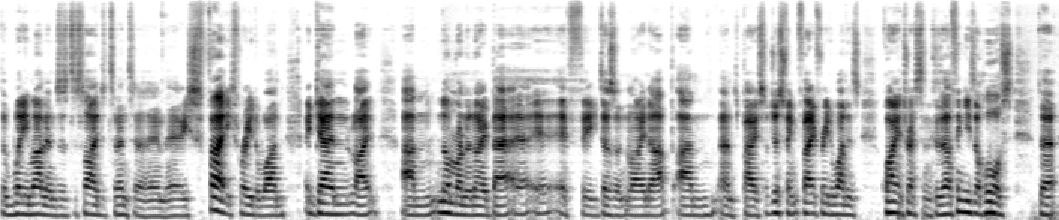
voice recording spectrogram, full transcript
that Willie Mullins has decided to enter him here. He's 33 to 1. Again, like um, non runner no bet uh, if he doesn't line up um, and post. I just think 33 to 1 is quite interesting because I think he's a horse that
